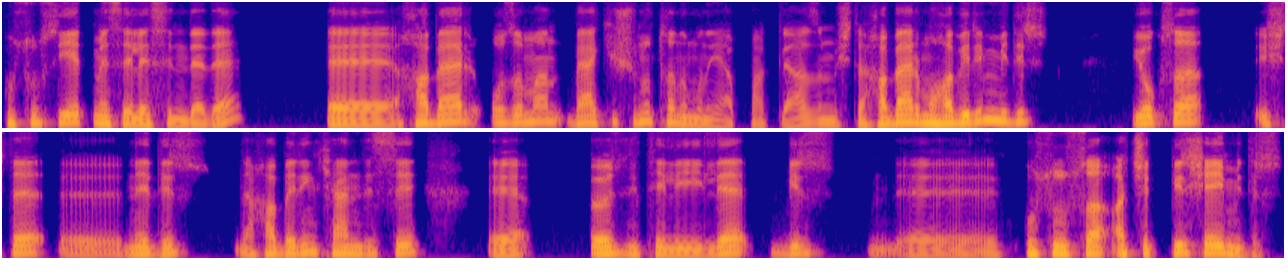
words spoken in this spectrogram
hususiyet meselesinde de e, haber o zaman belki şunu tanımını yapmak lazım işte haber muhabirin midir yoksa işte e, nedir ya, haberin kendisi e, öz niteliğiyle bir e, hususa açık bir şey midir?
